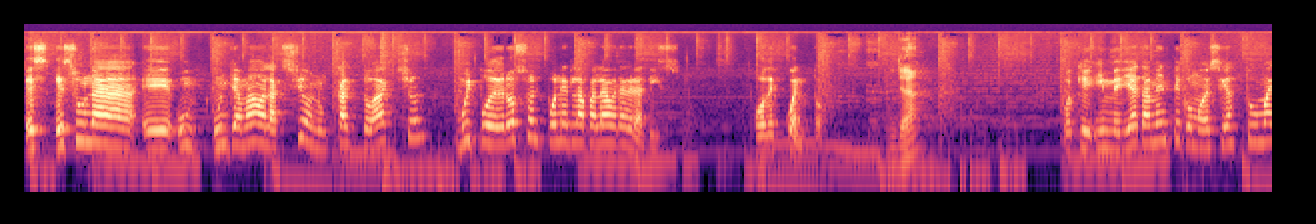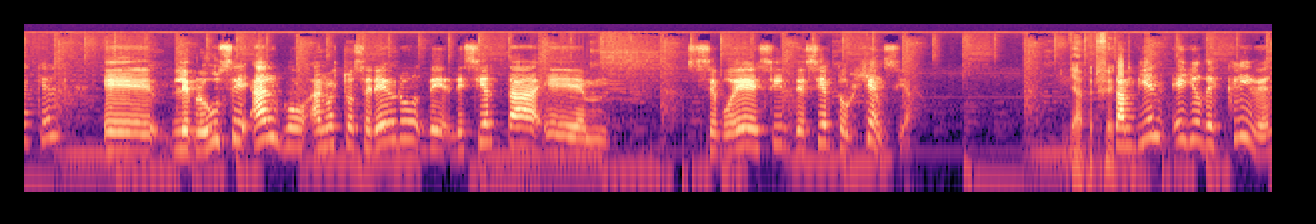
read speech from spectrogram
Es, es una, eh, un, un llamado a la acción, un call to action muy poderoso el poner la palabra gratis o descuento. ¿Ya? Porque inmediatamente, como decías tú, Michael, eh, le produce algo a nuestro cerebro de, de cierta, eh, se puede decir, de cierta urgencia. Ya, perfecto. También ellos describen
